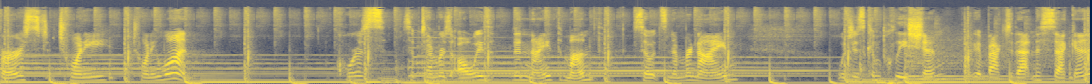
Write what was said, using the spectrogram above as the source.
1st, 2021. Of course, September is always the ninth month, so it's number nine, which is completion. I'll get back to that in a second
